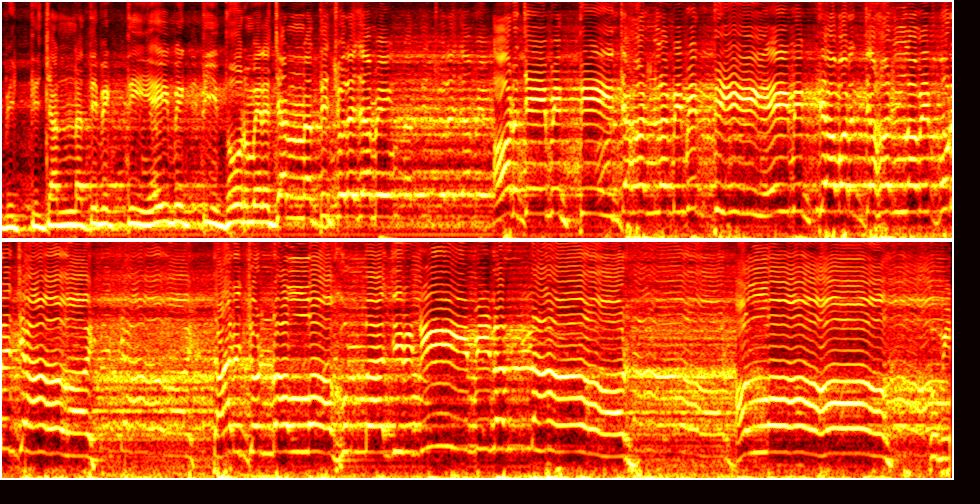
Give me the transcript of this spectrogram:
যে ব্যক্তি জান্নাতি ব্যক্তি, এই ব্যক্তি ধর্মের জান্নাতে চলে যাবে। আর যে ব্যক্তি জাহান্নামী ব্যক্তি, এই ব্যক্তি আবার জাহান্নামে পড়ে যায়। তার জন্য আল্লাহ আল্লাহ, তুমি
